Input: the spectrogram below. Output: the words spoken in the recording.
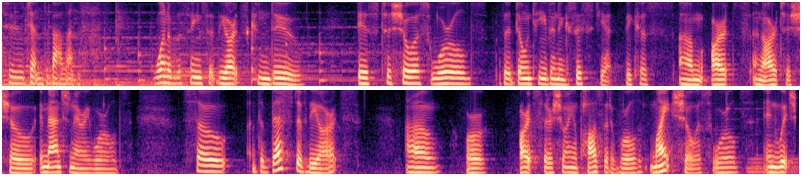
to gender balance. One of the things that the arts can do is to show us worlds that don't even exist yet because um, arts and artists show imaginary worlds. So the best of the arts, um, or arts that are showing a positive world, might show us worlds in which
